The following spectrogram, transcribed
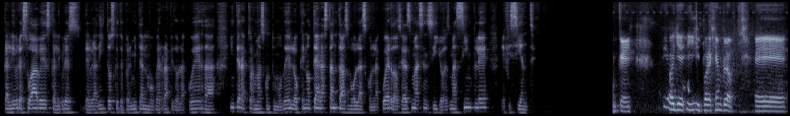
calibres suaves, calibres delgaditos que te permitan mover rápido la cuerda, interactuar más con tu modelo, que no te hagas tantas bolas con la cuerda, o sea, es más sencillo, es más simple, eficiente. Ok. Oye, y, por ejemplo, eh,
